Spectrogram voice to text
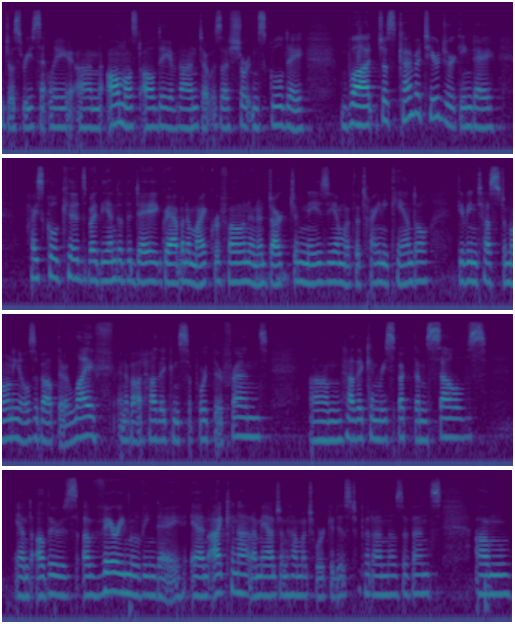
just recently, an almost all-day event. It was a shortened school day, but just kind of a tear-jerking day. High school kids by the end of the day grabbing a microphone in a dark gymnasium with a tiny candle, giving testimonials about their life and about how they can support their friends um, how they can respect themselves and others. A very moving day, and I cannot imagine how much work it is to put on those events. Um,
